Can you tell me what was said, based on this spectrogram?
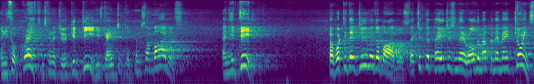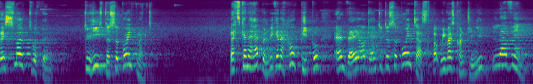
And he thought, great, he's going to do a good deed. He's going to get them some Bibles. And he did. But what did they do with the Bibles? They took the pages and they rolled them up and they made joints. They smoked with them to his disappointment. That's going to happen. We're going to help people and they are going to disappoint us. But we must continue loving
